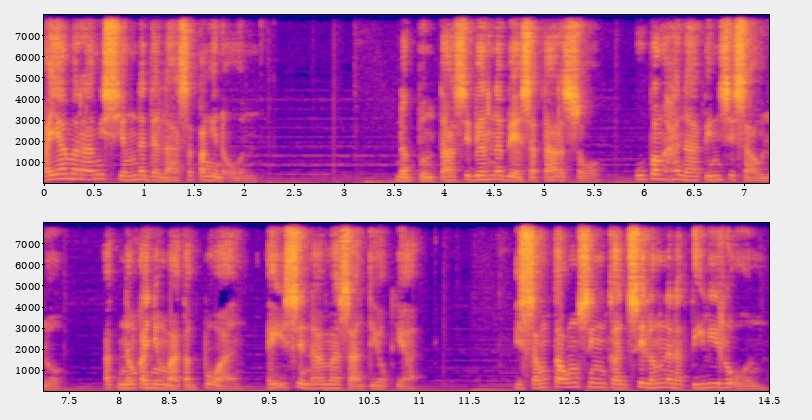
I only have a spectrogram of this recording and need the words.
kaya marami siyang nadala sa Panginoon. Nagpunta si Bernabe sa Tarso upang hanapin si Saulo at nang kanyang matagpuan ay isinama sa Antioquia. Isang taong singkad silang nanatili roon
